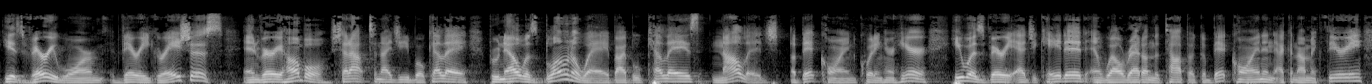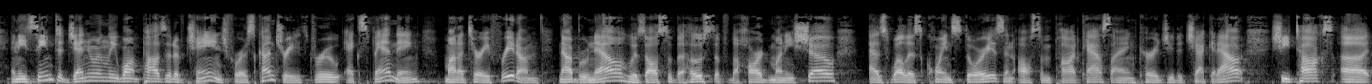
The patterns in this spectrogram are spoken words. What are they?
he is very warm, very gracious, and very humble. Shout out to Nayib Bukele. Brunell was blown away by Bukele's knowledge of Bitcoin. Quoting her here, he was very educated and well read on the topic of Bitcoin and economic theory, and he seemed to genuinely want positive change for his country through expanding monetary freedom. Now, Brunell, who is also the host of the Hard Money Show, as well as Coin Stories, an awesome podcast. I encourage you to check it out. She talks an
